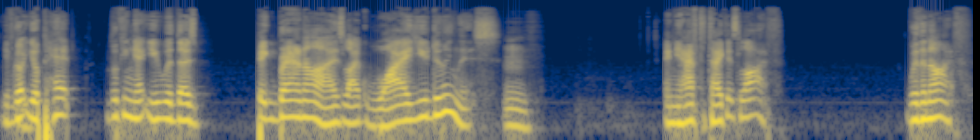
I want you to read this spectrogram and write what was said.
You've got your pet looking at you with those big brown eyes, like, why are you doing this? Mm. And you have to take its life with a knife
